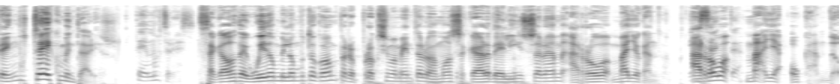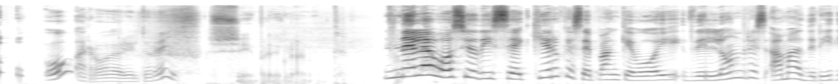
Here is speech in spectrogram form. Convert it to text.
tengo ustedes comentarios Tenemos tres. sacados de widowmilon.com, pero próximamente los vamos a sacar del Instagram arroba mayocando. Arroba mayaocando. O arroba Gabriel Torreyes. Sí, particularmente. Nela Bocio dice, quiero que sepan que voy de Londres a Madrid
